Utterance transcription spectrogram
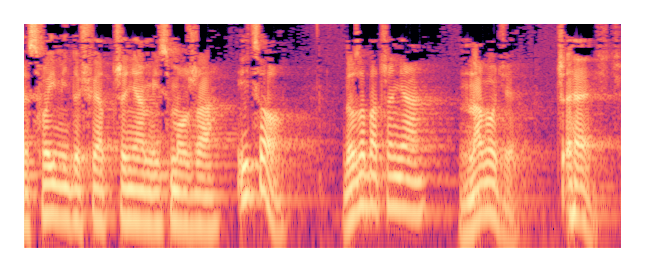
y, swoimi doświadczeniami z morza i co? Do zobaczenia na wodzie. Cześć!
